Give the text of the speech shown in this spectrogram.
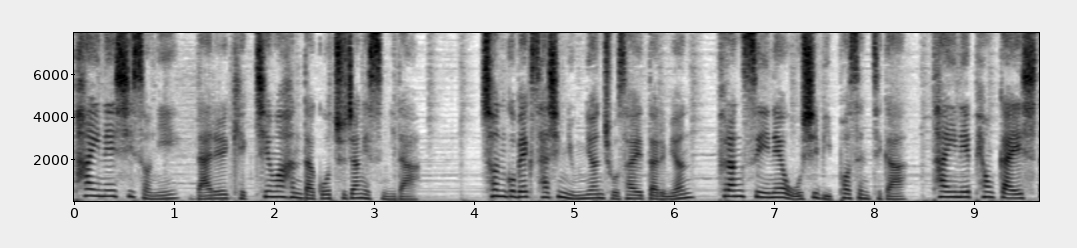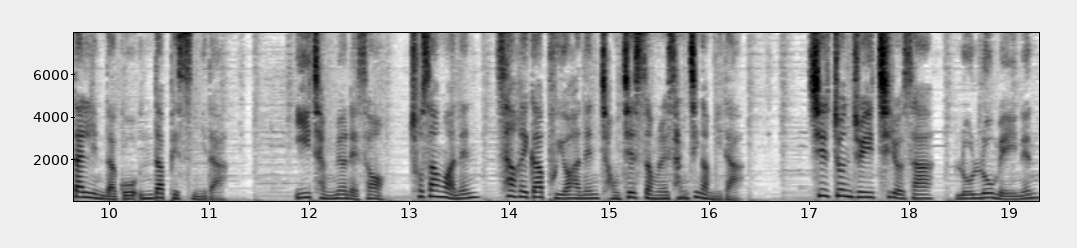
파인의 시선이 나를 객체화한다고 주장했습니다. 1946년 조사에 따르면 프랑스인의 52%가 타인의 평가에 시달린다고 응답했습니다. 이 장면에서 초상화는 사회가 부여하는 정체성을 상징합니다. 실존주의 치료사 롤로 메이는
